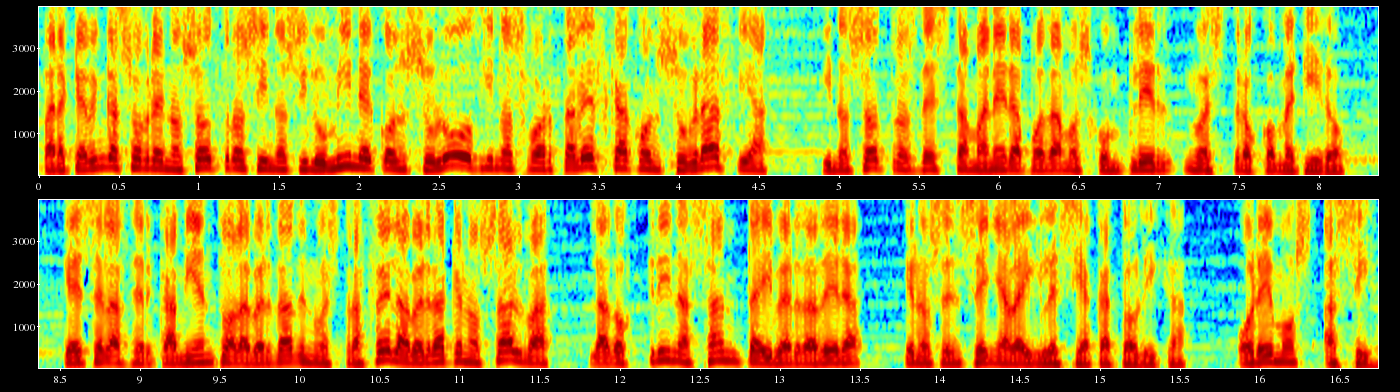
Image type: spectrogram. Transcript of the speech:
para que venga sobre nosotros y nos ilumine con su luz y nos fortalezca con su gracia, y nosotros de esta manera podamos cumplir nuestro cometido, que es el acercamiento a la verdad de nuestra fe, la verdad que nos salva, la doctrina santa y verdadera que nos enseña la Iglesia Católica. Oremos así.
